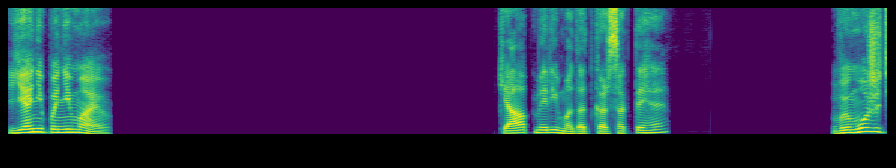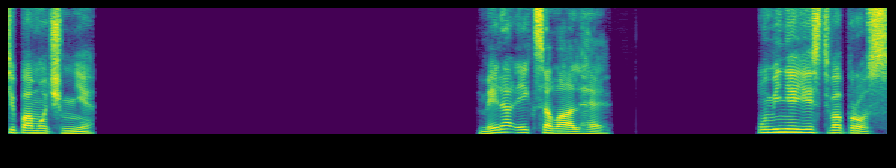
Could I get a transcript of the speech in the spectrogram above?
Я не понимаю. क्या आप मेरी मदद कर सकते हैं Вы можете помочь мне? मेरा एक सवाल है У меня есть вопрос.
